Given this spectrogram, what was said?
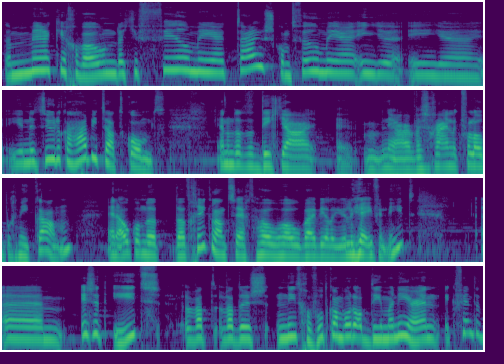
dan merk je gewoon dat je veel meer thuis komt. Veel meer in je, in je, je natuurlijke habitat komt. En omdat het dit jaar eh, nou ja, waarschijnlijk voorlopig niet kan. En ook omdat dat Griekenland zegt: ho, ho, wij willen jullie even niet. Um, is het iets wat, wat dus niet gevoed kan worden op die manier. En ik vind het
